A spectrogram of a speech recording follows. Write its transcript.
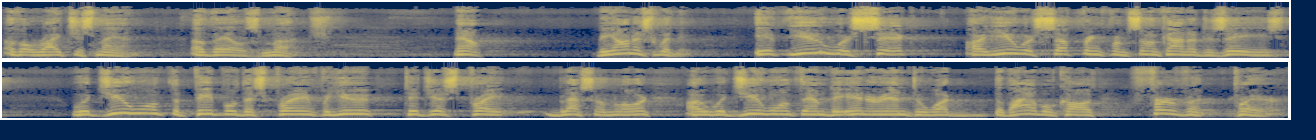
of a righteous man avails much. Now, be honest with me. If you were sick or you were suffering from some kind of disease, would you want the people that's praying for you to just pray, bless them, Lord? Or would you want them to enter into what the Bible calls fervent prayer?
